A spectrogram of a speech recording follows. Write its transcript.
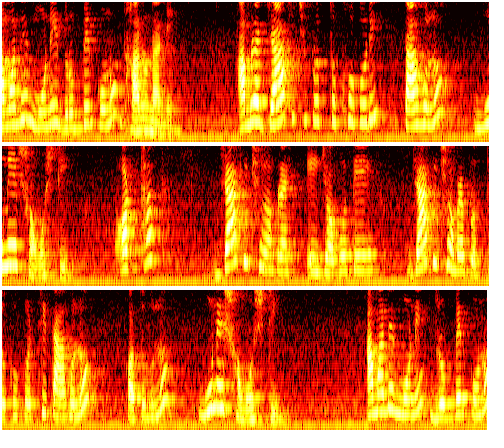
আমাদের মনে দ্রব্যের কোনো ধারণা নেই। আমরা যা কিছু প্রত্যক্ষ করি, তা হলো গুণের সমষ্টি। অর্থাৎ যা কিছু আমরা এই জগতে, যা কিছু আমরা প্রত্যক্ষ করছি, তা হলো কতগুলো গুণের সমষ্টি। আমাদের মনে দ্রব্যের কোনো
